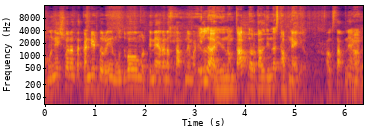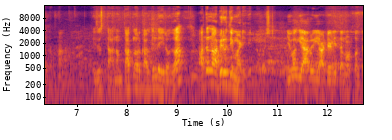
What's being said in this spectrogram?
ಮುನೇಶ್ವರ ಅಂತ ಕಂಡಿಡ್ದವ್ರು ಏನು? ಉದ್ಭವ ಮೂರ್ತಿನೇ ಯಾರನ್ನ ಸ್ಥಾಪನೆ ಮಾಡಿ ಇಲ್ಲ ಇದು ನಮ್ಮ ತಾತನವ್ರ ಕಾಲದಿಂದ ಸ್ಥಾಪನೆ ಆಗಿರೋದು. ಅವಾಗ ಸ್ಥಾಪನೆ ಹಾ. ಆಗಿರೋದು. ಹಾಂ ಇದು ಸ್ಥಾ- ನಮ್ಮ ತಾತನವ್ರ ಕಾಲದಿಂದ ಇರೋದು. ಅದನ್ನು ಅಭಿವೃದ್ಧಿ ಮಾಡಿದ್ದೀವಿ ನಾವು ಅಷ್ಟೇ. ಇವಾಗ ಯಾರು ಈ ಆಡಳಿತ ನೋಡ್ಕೊಂತ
